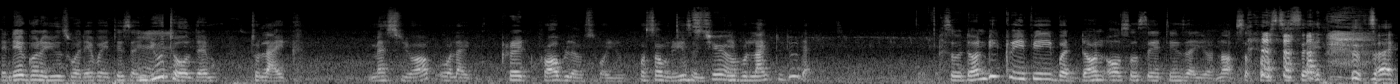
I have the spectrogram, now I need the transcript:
and they're gonna use whatever it is that you Mm. told them to like mess you up or like create problems for you for some reason. true. People like to do that. So don't be creepy, but don't also say things that you're not supposed to say. it's like,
